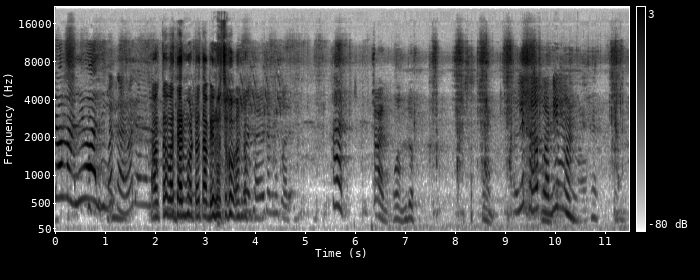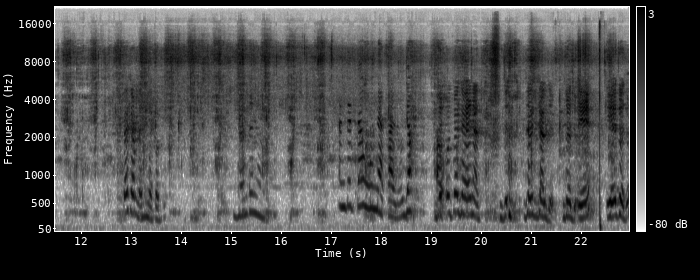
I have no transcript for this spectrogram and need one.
તો માલી વાલી. કરવા દે હવે તો વધારે મોટો તાબેલો થવાનો. જો. જા. જો જલ્દી જલ્દી જોજો એ એ જોજો.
